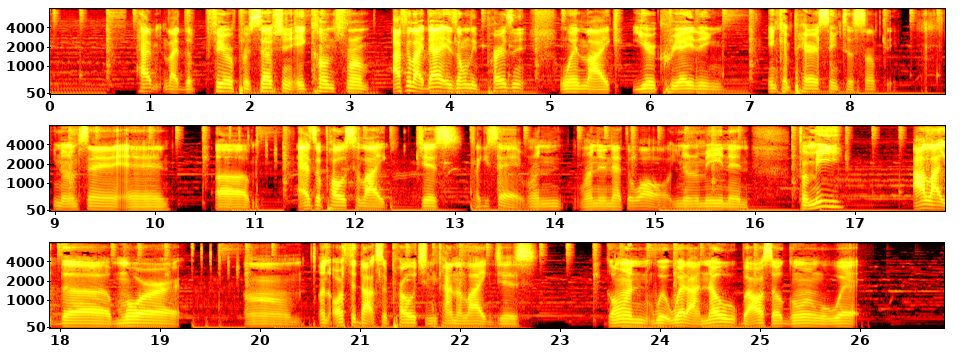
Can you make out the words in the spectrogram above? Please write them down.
having like the fear of perception, it comes from I feel like that is only present when like you're creating in comparison to something. You know what I'm saying? And um as opposed to like just like you said, running running at the wall. You know what I mean? And for me, I like the more um unorthodox approach and kind of like just going with what I know, but also going with what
